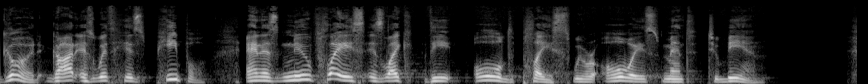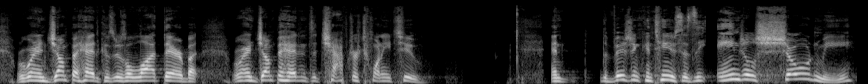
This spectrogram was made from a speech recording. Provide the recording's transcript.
good. God is with his people. And his new place is like the old place we were always meant to be in. We're going to jump ahead because there's a lot there, but we're going to jump ahead into chapter 22. And the vision continues, says, The angel showed me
